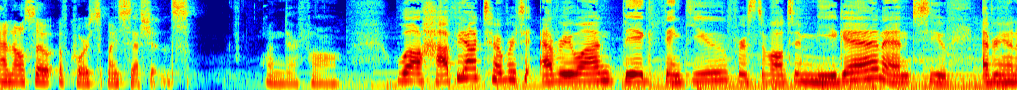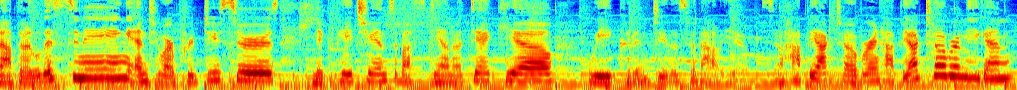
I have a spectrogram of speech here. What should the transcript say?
and also, of course, my sessions. Wonderful. Well, happy October to everyone. Big thank you, first of all, to Megan and to everyone out there listening and to our producers, Nick Patrian, Sebastiano Decchio. We couldn't do this without you. So happy October and happy October, Megan.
